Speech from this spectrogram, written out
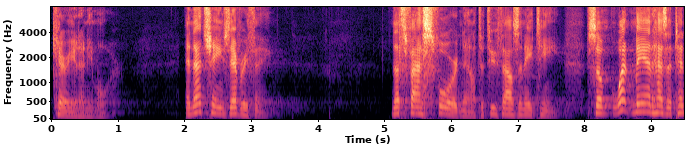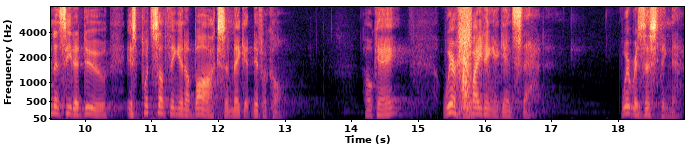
carry it anymore. And that changed everything. Let's fast forward now to 2018. So, what man has a tendency to do is put something in a box and make it difficult. Okay? We're fighting against that. We're resisting that.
